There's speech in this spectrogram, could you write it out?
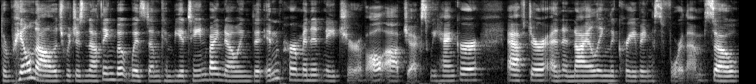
the real knowledge, which is nothing but wisdom, can be attained by knowing the impermanent nature of all objects we hanker after and annihilating the cravings for them. So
